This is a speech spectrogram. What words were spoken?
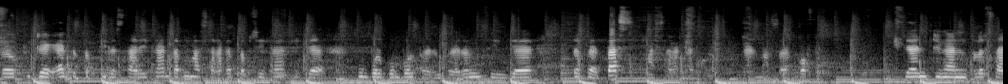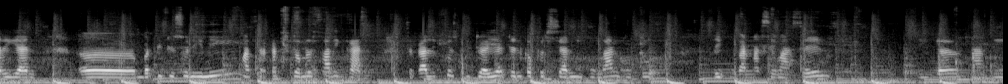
kebudayaan tetap dilestarikan, tapi masyarakat tetap sehat, tidak kumpul-kumpul bareng-bareng sehingga terbatas masyarakat dengan masa COVID. Dan dengan pelestarian e, merti dusun ini, masyarakat sudah melestarikan sekaligus budaya dan kebersihan lingkungan untuk lingkungan masing-masing sehingga nanti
